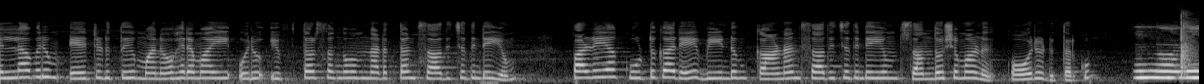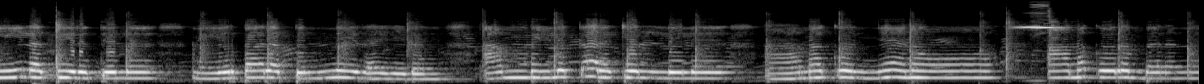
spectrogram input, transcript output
എല്ലാവരും ഏറ്റെടുത്ത് മനോഹരമായി ഒരു ഇഫ്താർ സംഗമം നടത്താൻ സാധിച്ചതിന്റെയും പഴയ കൂട്ടുകാരെ വീണ്ടും കാണാൻ സാധിച്ചതിന്റെയും സന്തോഷമാണ് ഓരോരുത്തർക്കും. നിഴയിടും അമ്പിളിക്കരയ്ക്കുള്ളിൽ ആമ കുഞ്ഞനോ ആമ കുറുമ്പനെന്ന്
